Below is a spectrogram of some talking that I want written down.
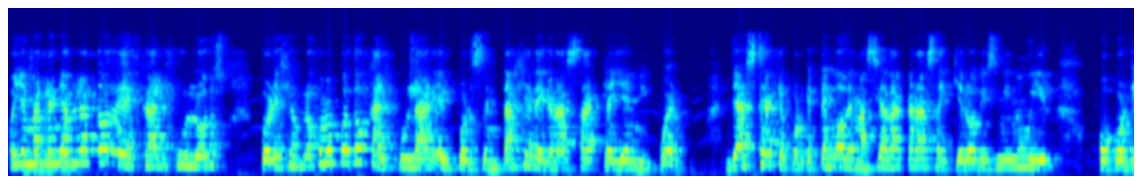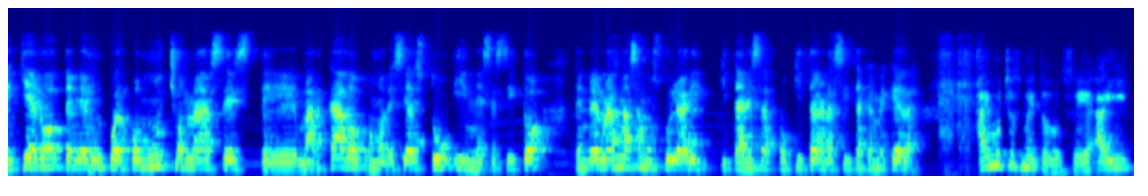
Oye, Marlene, hablando de cálculos, por ejemplo, ¿cómo puedo calcular el porcentaje de grasa que hay en mi cuerpo? Ya sea que porque tengo demasiada grasa y quiero disminuir o porque quiero tener un cuerpo mucho más este, marcado, como decías tú, y necesito tener más masa muscular y quitar esa poquita grasita que me queda. Hay muchos métodos, ¿eh? hay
